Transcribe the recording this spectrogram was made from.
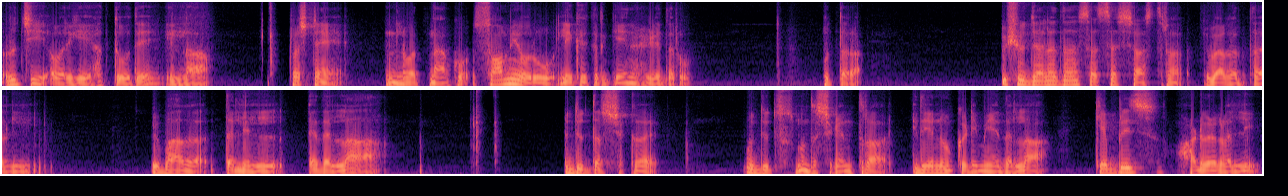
ರುಚಿ ಅವರಿಗೆ ಹತ್ತುವುದೇ ಇಲ್ಲ. ಪ್ರಶ್ನೆ ನಲವತ್ನಾಲ್ಕು. ಸ್ವಾಮಿಯವರು ಲೇಖಕರಿಗೆ ಏನು ಹೇಳಿದರು? ಉತ್ತರ. ವಿಶ್ವವಿದ್ಯಾಲಯದ ಸಸ್ಯಶಾಸ್ತ್ರ ವಿಭಾಗದಲ್ಲಿ ವಿಭಾಗದಲ್ಲಿ ಇದೆಲ್ಲ ವಿದ್ಯುತ್ ದರ್ಶಕ ವಿದ್ಯುತ್ ಸೂಕ್ಷ್ಮದರ್ಶಕ ಯಂತ್ರ ಇದೇನು ಕಡಿಮೆ ಇದೆಲ್ಲ. ಕೆಬ್ರಿಜ್ ಹಾರ್ಡ್ವೇರ್ಗಳಲ್ಲಿ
